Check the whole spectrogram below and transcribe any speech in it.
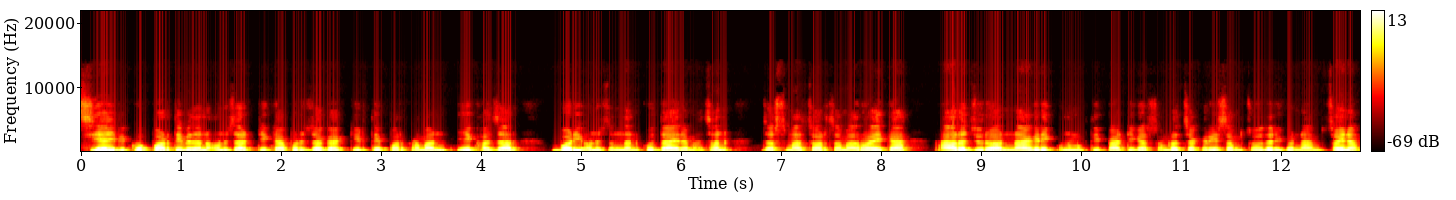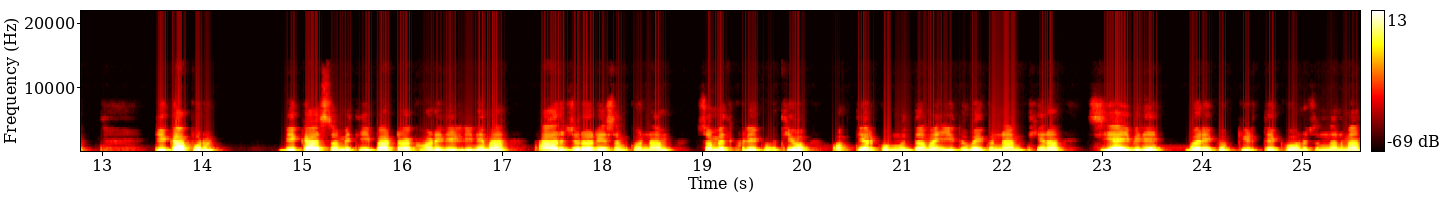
सिआइबीको प्रतिवेदन अनुसार टिकापुर जग्गा किर्ते प्रकरणमा एक हजार बढी अनुसन्धानको दायरामा छन् जसमा चर्चामा रहेका आरजु र नागरिक उन्मुक्ति पार्टीका संरक्षक रेशम चौधरीको नाम छैन। टिकापुर विकास समितिबाट घडेरी लिनेमा आरजु र रेशमको नाम समेत खुलेको थियो। अख्तियारको मुद्दामा यी दुवैको नाम थिएन। सिआइबीले गरेको कृत्यको अनुसन्धानमा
